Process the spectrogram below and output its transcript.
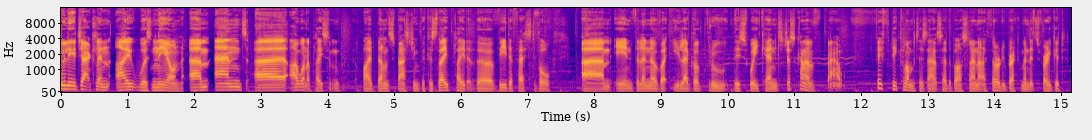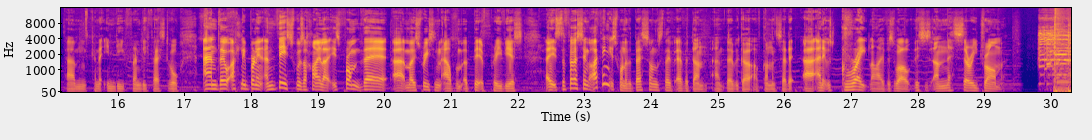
Julia Jacklin, I was Neon. Um, and uh, I want to play something by Belle and Sebastian because they played at the Vida Festival um, in Vilanova i la Geltrú this weekend, just kind of about 50 kilometers outside of Barcelona. I thoroughly recommend it. It's a very good, um, kind of indie friendly festival. And they were utterly brilliant. And this was a highlight. It's from their uh, most recent album, A Bit of Previous. It's the first single. I think it's one of the best songs they've ever done. Um, there we go. I've gone and said it. Uh, and it was great live as well. This is Unnecessary Drama. Yeah.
